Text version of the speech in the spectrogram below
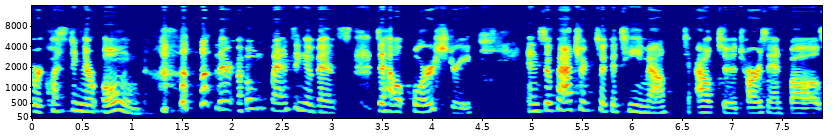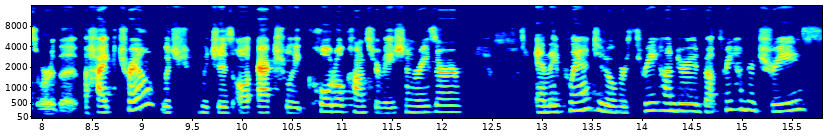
requesting their own, their own planting events to help forestry. And so Patrick took a team out to, out to Tarzan Falls or the, the hike trail, which which is all actually Cotal Conservation Reserve, and they planted over 300, about 300 trees,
